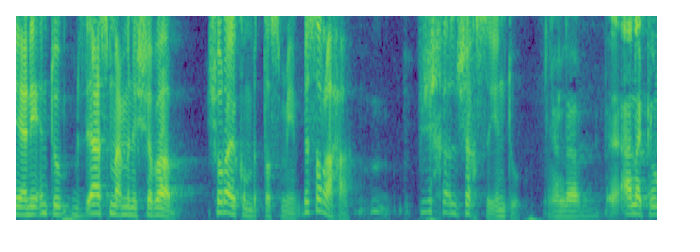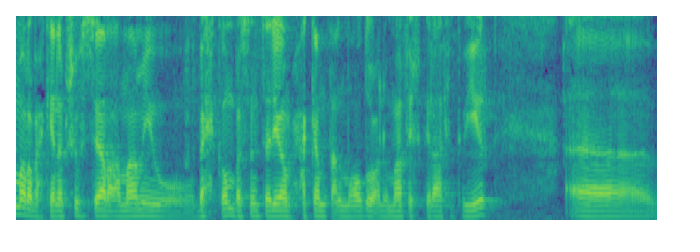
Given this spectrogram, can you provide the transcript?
يعني أنتم بدي أسمع من الشباب شو رأيكم بالتصميم؟ بصراحة بشكل شخصي أنتم هلا أنا كل مرة بحكي أنا بشوف السيارة أمامي وبحكم بس أنت اليوم حكمت على الموضوع إنه ما في اختلاف كبير. آه،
